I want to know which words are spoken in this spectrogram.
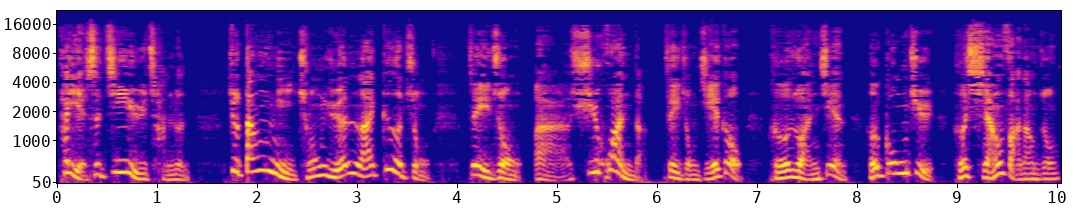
它也是基于缠论，就当你从原来各种这种啊虚幻的这种结构和软件和工具和想法当中，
